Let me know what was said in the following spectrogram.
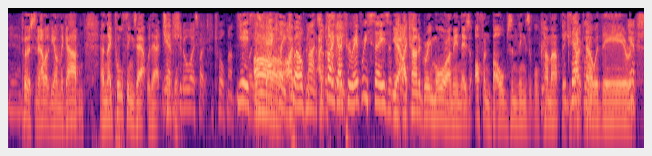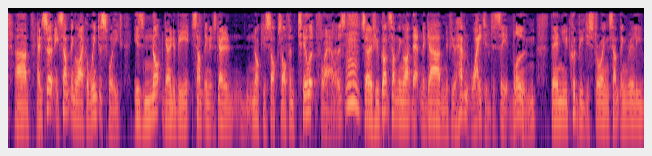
Yeah. personality on the garden, and they pull things out without You checking. should always wait for 12 months. Yes, exactly. Oh, I- Twelve months. I- You've got to go through every season. Yeah, I can't agree more. I mean, there's often bulbs and things that will come up that exactly. you don't know are there. Yep. And, um, and certainly something like a winter sweet is not going to be something that's going to knock your socks off until it flowers. Mm. So if you've got something like that in the garden, if you haven't waited to see it bloom, then you could be destroying something really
